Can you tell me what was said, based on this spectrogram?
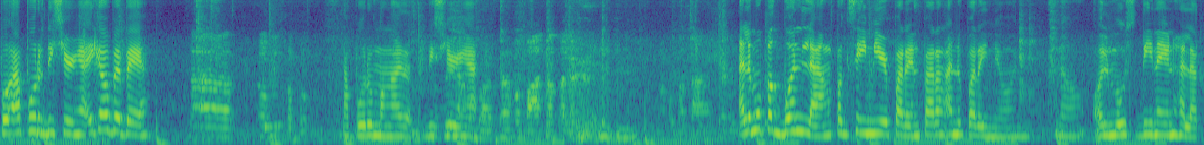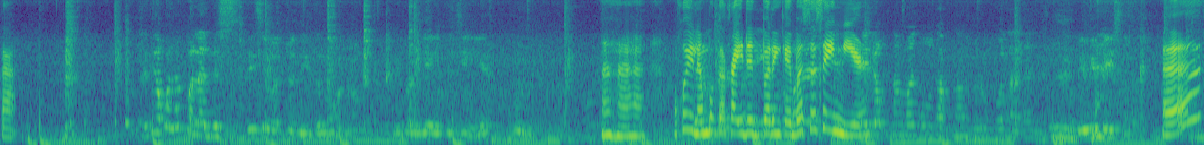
Po, ah, puro this year nga. Ikaw, Bebe? Sa August pa po. Ah, puro mga this year nga. Bata talaga. Kabataan talaga. Alam mo, pag buwan lang, pag same year pa rin, parang ano pa rin yun. No? Almost di na yun halata. Hindi ako na pala this, this dito nung ano. Hindi ko nag-18 si Ian. okay lang, magkakaedad pa rin kayo. Basta same year. Nilok naman utak ng grupo natin. Baby face na. Ah,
